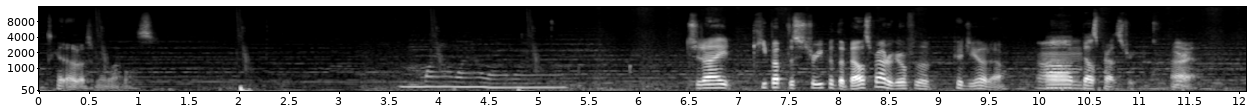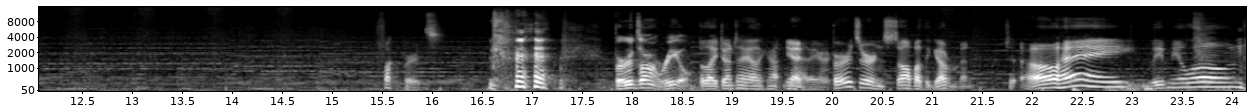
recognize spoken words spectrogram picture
Let's get Odo some more levels. Should I keep up the streak with the Bellsprout or go for the Pidgeotto? Uh, Um, Bellsprout Street. Alright. Fuck birds. Birds aren't real. But like, don't tell you like, yeah, Yeah, they aren't. birds are installed by the government. Ju- Oh hey, leave me alone,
